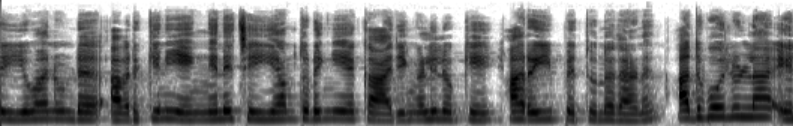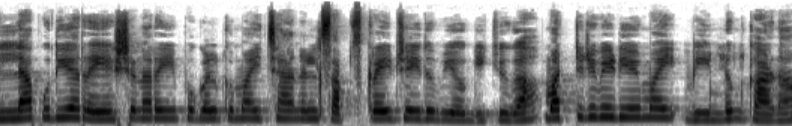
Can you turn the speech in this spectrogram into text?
ചെയ്യുവാനുണ്ട് അവർക്കിനി എങ്ങനെ ചെയ്യാം തുടങ്ങിയ കാര്യങ്ങളിലൊക്കെ അറിയിപ്പെത്തുന്നതാണ്. അതുപോലുള്ള എല്ലാ പുതിയ റേഷൻ അറിയിപ്പുകൾക്കുമായി ചാനൽ സബ്സ്ക്രൈബ് ചെയ്ത് ഉപയോഗിക്കുക. മറ്റൊരു വീഡിയോയുമായി വീണ്ടും കാണാം.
